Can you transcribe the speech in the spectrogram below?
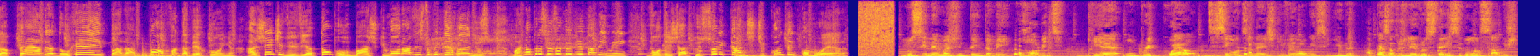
Da Pedra do Rei para a Cova da Vergonha. A gente vivia tão por baixo que morava em subterrâneos. Mas não precisa acreditar em mim. Vou deixar que os suricates te contem como era. No cinema a gente tem também O Hobbit, que é um prequel de Senhor dos Anéis, que vem logo em seguida. Apesar dos livros terem sido lançados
